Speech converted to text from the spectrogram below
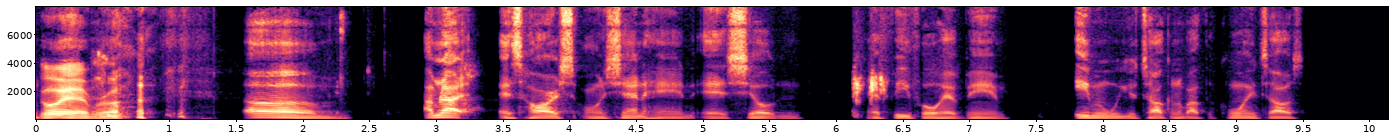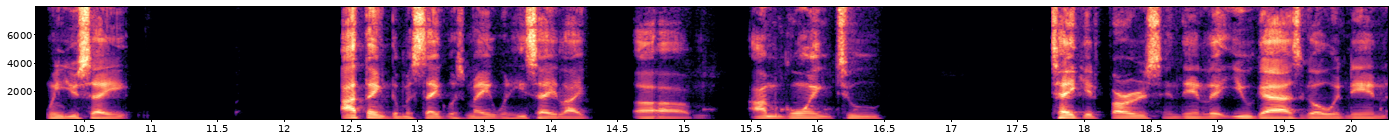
go ahead, bro. Um, I'm not as harsh on Shanahan as Shelton and FIFO have been. Even when you're talking about the coin toss, when you say, I think the mistake was made when he say like, um, I'm going to take it first and then let you guys go, and then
